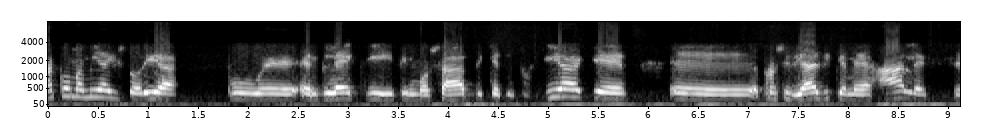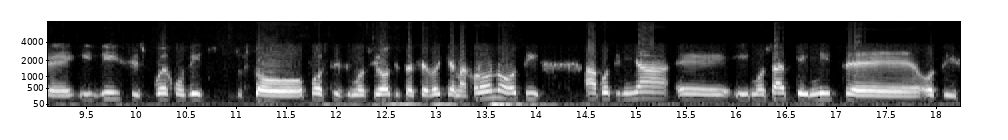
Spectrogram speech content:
ακόμα μία ιστορία που ε, εμπλέκει την Μοσάντ και την Τουρκία και ε, προσυδειάζει και με άλλες ε, ειδήσεις που έχουν δει στο φως της δημοσιότητας εδώ και ένα χρόνο ότι από τη μια ε, η Μοσάντ και η ΜΙΤ ότι,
